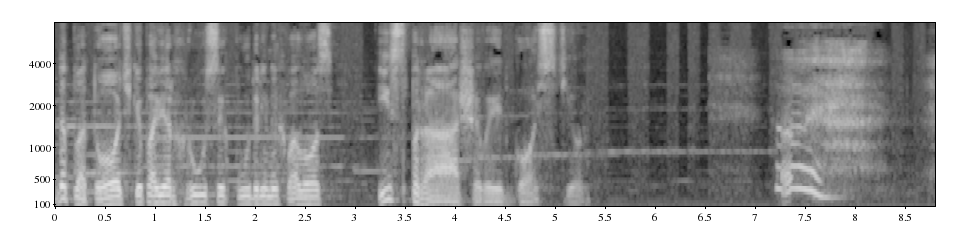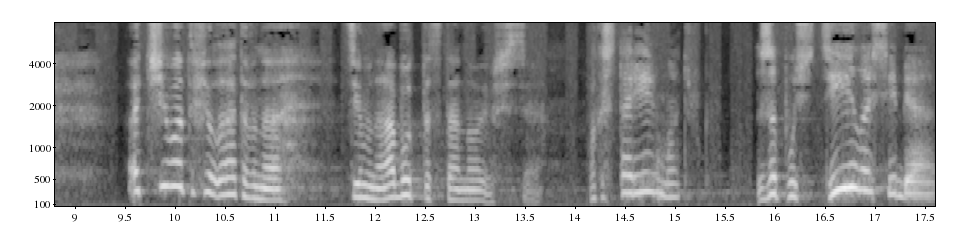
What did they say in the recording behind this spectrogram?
да платочке поверх русых пудренных волос и спрашивает гостью. Ой, отчего ты, Филатовна, темна будто становишься? Ах, старею, матушка, запустила себя.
